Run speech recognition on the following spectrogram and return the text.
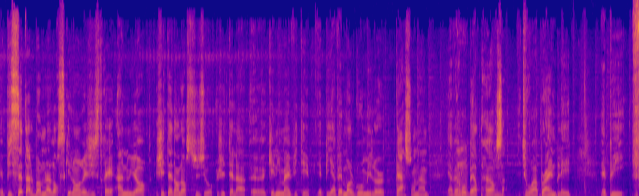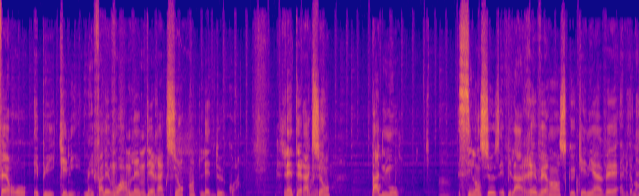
Et puis cet album-là, lorsqu'ils l'ont enregistré à New York, j'étais dans leur studio, j'étais là, euh, Kenny m'a invité. Et puis il y avait Mulgrew Miller, père son âme. Il y avait Robert Hurst, tu vois, Brian Blade. Et puis Ferro et puis Kenny. Mais il fallait voir l'interaction entre les deux, quoi. L'interaction, pas de mots, silencieuse. Et puis la révérence que Kenny avait Évidemment.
